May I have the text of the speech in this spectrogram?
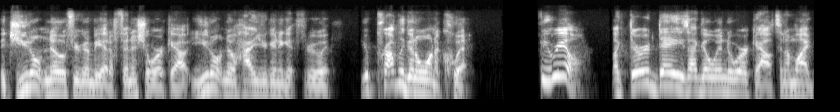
that you don't know if you're going to be able to finish a workout, you don't know how you're going to get through it, you're probably going to want to quit. Be real. Like there are days I go into workouts and I'm like,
